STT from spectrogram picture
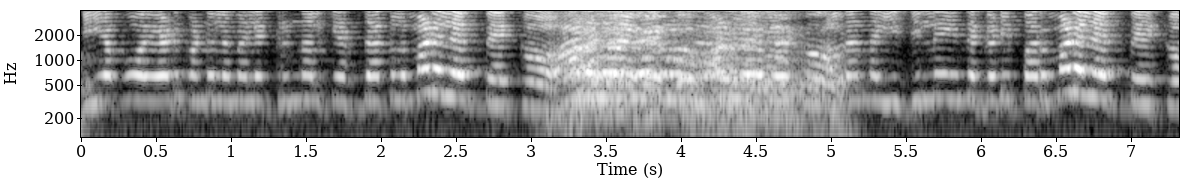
ಡಿಎಫ್ಒ ಏಡುಕೊಂಡಲ ಮೇಲೆ ಕ್ರಿಮಿನಲ್ ಕೇಸ್ ದಾಖಲು ಮಾಡಲೇಬೇಕು ಅವರನ್ನ ಈ ಜಿಲ್ಲೆಯಿಂದ ಗಡಿಪಾರು ಮಾಡಲೇಬೇಕು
